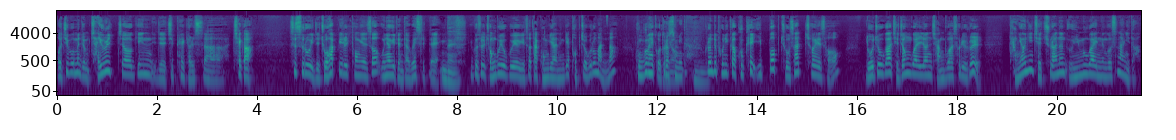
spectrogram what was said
어찌 보면 좀 자율적인 이제 집회 결사체가 스스로 이제 조합비를 통해서 운영이 된다고 했을 때, 네. 이것을 정부 요구에 의해서 다 공개하는 게 법적으로 맞나? 궁금했거든요. 그렇습니다. 음. 그런데 보니까 국회 입법조사처에서 노조가 재정 관련 장부와 서류를 당연히 제출하는 의무가 있는 것은 아니다.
